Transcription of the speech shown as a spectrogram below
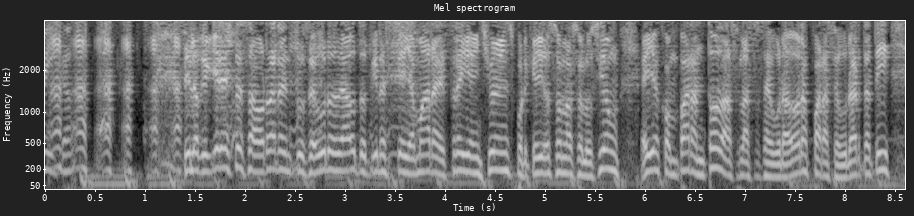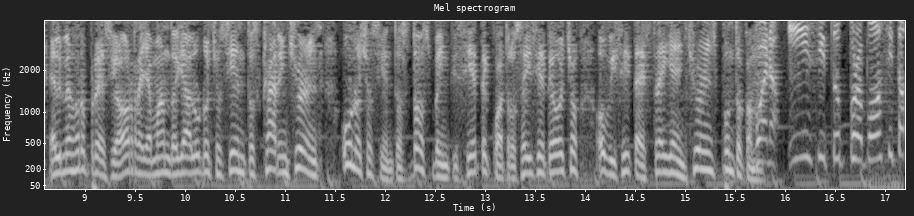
Si lo que quieres es ahorrar en tu seguro de auto, tienes que llamar a Estrella Insurance porque ellos son la solución. Ellos comparan todas las aseguradoras para asegurarte a ti el mejor precio. Ahorra llamando ya al 1-800-CAR Insurance, 1-800-227-4678 o visita estrellainsurance.com. Bueno, y si tu propósito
